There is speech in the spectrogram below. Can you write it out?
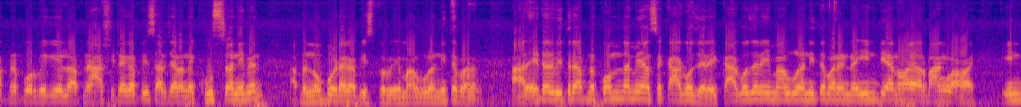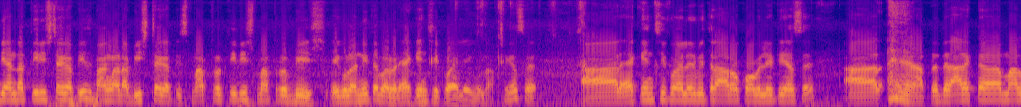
আপনার পড়বে গিয়ে হলো আপনার আশি টাকা পিস আর নিয়ে খুচরা নেবেন, আপনার নব্বই টাকা পিস পড়বে, এই মালগুলো নিতে পারেন। আর এটার ভিতরে আপনার কম দামে আছে কাগজের, এই কাগজের এই মালগুলো নিতে পারেন, এটা ইন্ডিয়ান হয় আর বাংলা হয়। ইন্ডিয়ানটা তিরিশ টাকা পিস বাংলাটা বিশ টাকা পিস মাত্র তিরিশ, মাত্র বিশ, এগুলো নিতে পারবেন, এক ইঞ্চি কয়েল এগুলা, ঠিক আছে? আর এক ইঞ্চি কয়েলের ভিতরে আরও কোয়ালিটি আছে। আর আপনাদের আরেকটা মাল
